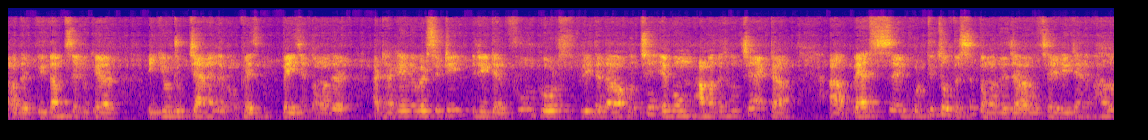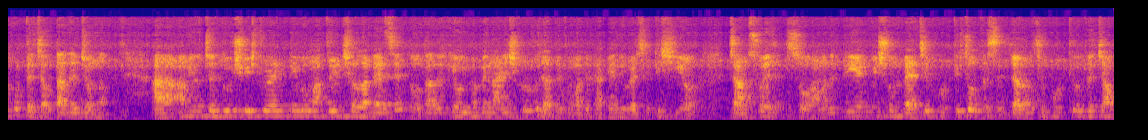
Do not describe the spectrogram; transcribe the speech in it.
আমাদের প্রীতাম সেডুকেয়ার ইউটিউব চ্যানেল এবং ফেসবুক পেজে তোমাদের Dhaka university written full course ফ্রিতে দেওয়া হচ্ছে এবং আমাদের হচ্ছে একটা ব্যাচে ভর্তি চলতেছে। তোমাদের যারা হচ্ছে রিটেনে ভালো করতে চাও তাদের জন্য। আমি হচ্ছে দুইশো স্টুডেন্ট নিব মাত্র ইনশাল্লাহ ব্যাচে তো তাদেরকে ওইভাবে নারিশ করব যাতে তোমাদের ঢাকা ইউনিভার্সিটি শিওর চান্স হয়ে যায়। সো আমাদের প্রি অ্যাডমিশন ব্যাচে ভর্তি চলতেছে। যারা হচ্ছে ভর্তি হতে চাও,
